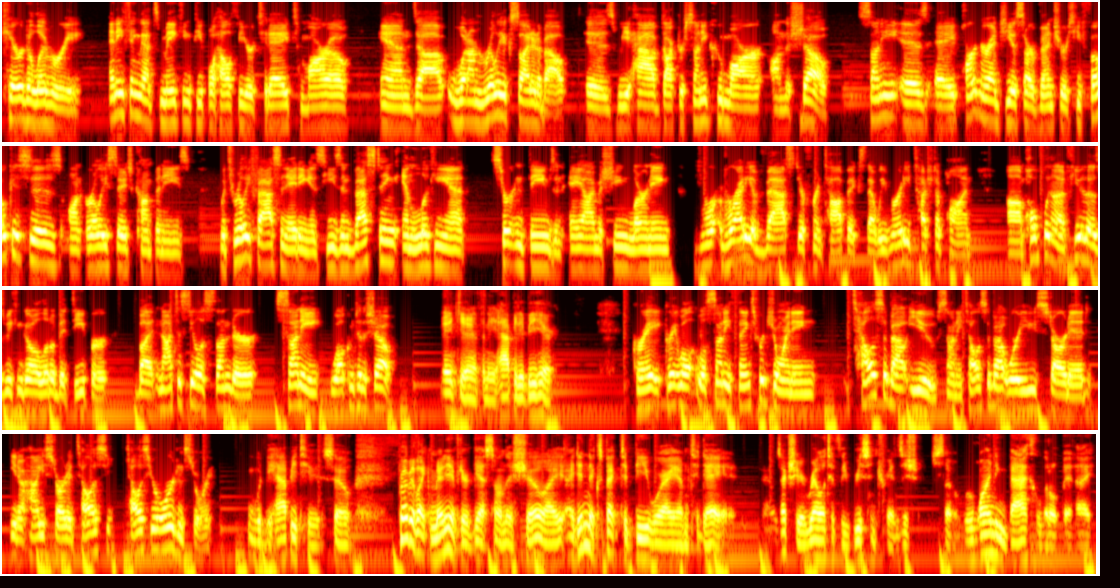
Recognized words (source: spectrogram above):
care delivery, anything that's making people healthier today, tomorrow. And uh, what I'm really excited about is we have Dr. Sunny Kumar on the show. Sunny is a partner at GSR Ventures. He focuses on early stage companies what's really fascinating is he's investing and looking at certain themes in AI, machine learning, a variety of vast different topics that we've already touched upon. Um, hopefully, on a few of those, we can go a little bit deeper. But not to steal his thunder, Sunny, welcome to the show. Thank you, Anthony. Happy to be here. Great, great. Well, well, Sunny, thanks for joining. Tell us about you, Sunny. Tell us about where you started. You know how you started. Tell us, tell us your origin story. Would be happy to. So, probably like many of your guests on this show, I, I didn't expect to be where I am today. It was actually a relatively recent transition. So, we're winding back a little bit, I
